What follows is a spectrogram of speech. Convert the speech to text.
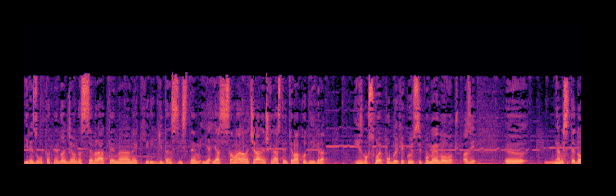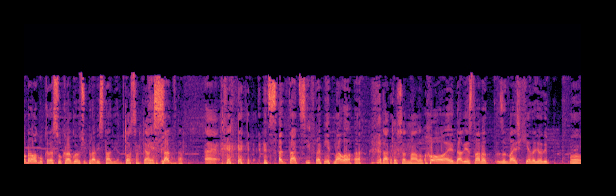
i rezultat ne dođe, onda se vrate na neki rigidan sistem. I ja, ja se samo nadam da će radnički nastaviti ovako da igra i zbog svoje publike koju si pomenuo, znači, pazi, e, ja mislim da je dobra odluka da se u Kragujevcu pravi stadion. To sam te e, sad, pitan, da. E, sad ta cifra mi je malo... da, to je sad malo. O, da li je stvarno za 20.000 ljudi o,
